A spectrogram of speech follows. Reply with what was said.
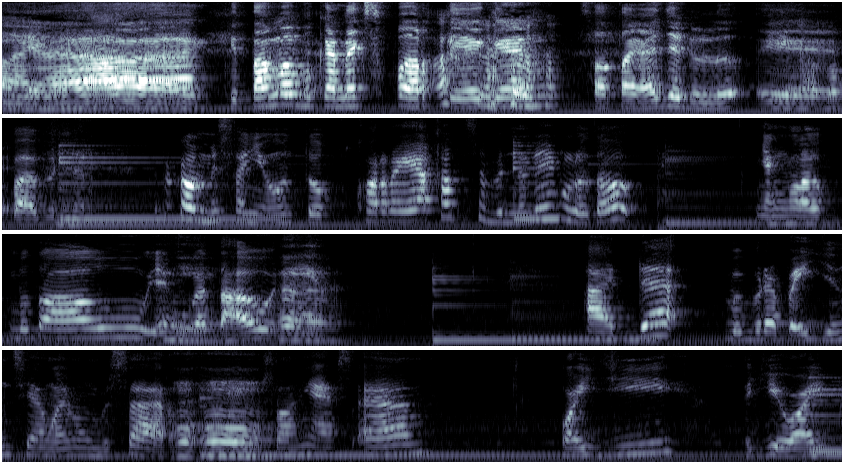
lah iya ya. kita mah bukan expert ya kan santai aja dulu Iya nggak apa-apa bener. Tapi kalau misalnya untuk Korea kan sebenarnya yang lo tau Yang lo, tahu, yang gue Iya. tahu nih. Eh, Ada beberapa agensi yang memang besar. Mm-mm. Kayak Misalnya SM YG JYP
